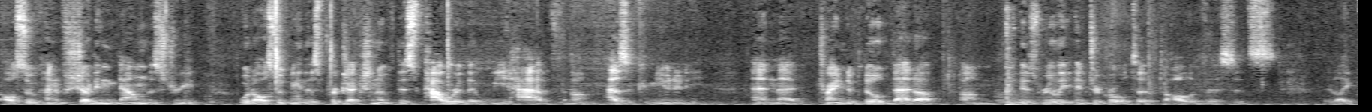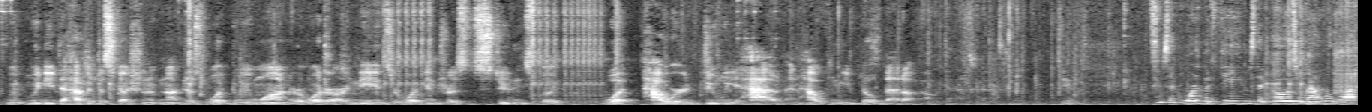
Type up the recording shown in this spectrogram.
also kind of shutting down the street would also be this projection of this power that we have um, as a community and that trying to build that up um, is really integral to, to all of this. It's like we, we need to have a discussion of not just what do we want or what are our needs or what interests students, but what power do we have and how can we build that up. Okay, that's good. It seems like one of the themes that goes around a lot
